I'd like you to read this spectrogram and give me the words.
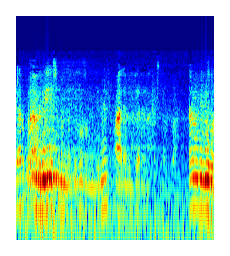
جر وامر اسم مجرور بمن وعلى الجر الكسر أمر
